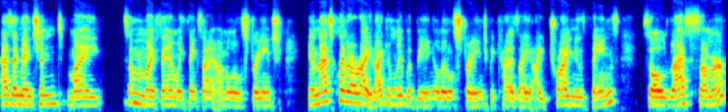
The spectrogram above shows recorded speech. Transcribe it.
as I mentioned, my some of my family thinks I, am a little strange, and that's quite all right. I can live with being a little strange because I, I try new things. So last summer,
